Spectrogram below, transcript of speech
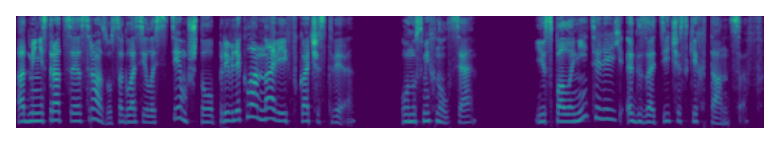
Администрация сразу согласилась с тем, что привлекла Навей в качестве... Он усмехнулся. «Исполнителей экзотических танцев».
